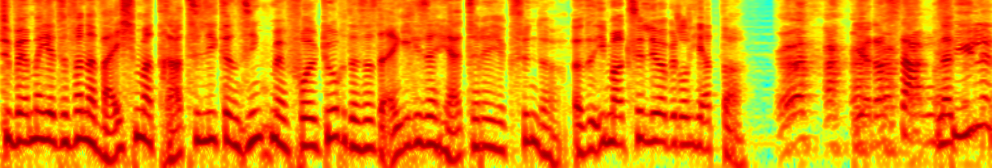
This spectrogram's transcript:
du, wenn man jetzt auf einer weichen Matratze liegt, dann sinkt man voll durch. Das heißt, eigentlich ist er härtere ja gesünder. Also ich mag sie lieber ein bisschen härter. Ja, das sagen viele, ja,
